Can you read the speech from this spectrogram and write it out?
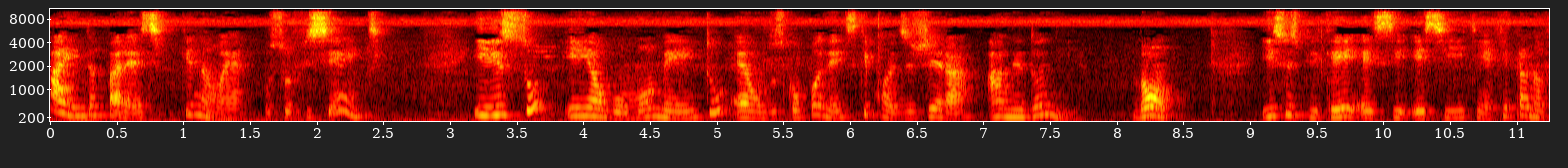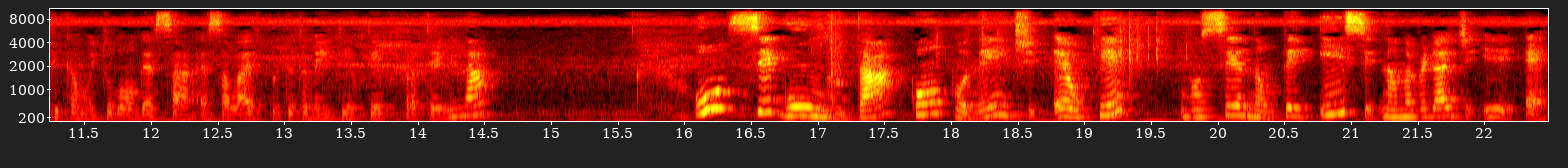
ainda parece que não é o suficiente. Isso, em algum momento, é um dos componentes que pode gerar anedonia. Bom, isso expliquei esse, esse item aqui para não ficar muito longa essa, essa live, porque eu também tenho tempo para terminar. O segundo, tá? Componente é o que? Você não tem esse. Não, na verdade, é.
